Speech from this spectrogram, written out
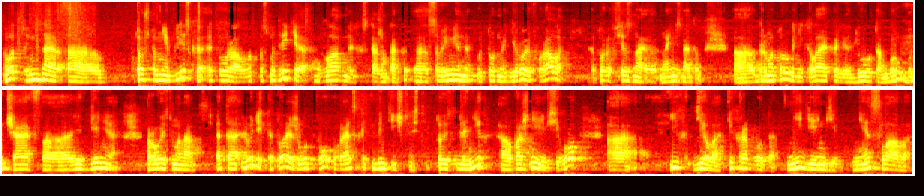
Ну вот, не знаю, а, то, что мне близко, это Урал. Вот посмотрите главных, скажем так, э, современных культурных героев Урала, которых все знают. Ну, я не знаю, там, а, драматурга Николая Калиду, там, группу Чаев, а, Евгения Ройзмана. Это люди, которые живут по уральской идентичности. То есть для них важнее всего их дело, их работа, не деньги, не слава,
